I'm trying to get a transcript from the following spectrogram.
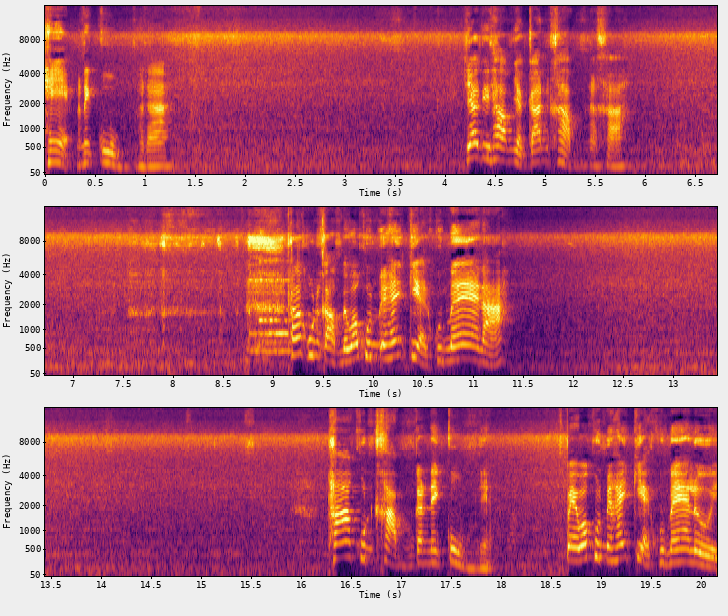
แหกในกลุ่มนะญาติธรรมอย่ากั้นขำนะคะ ถ้าคุณขำแปลว่าคุณไม่ให้เกียรติคุณแม่นะ ถ้าคุณขำกันในกลุ่มเนี่ย แปลว่าคุณไม่ให้เกียรติคุณแม่เลย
